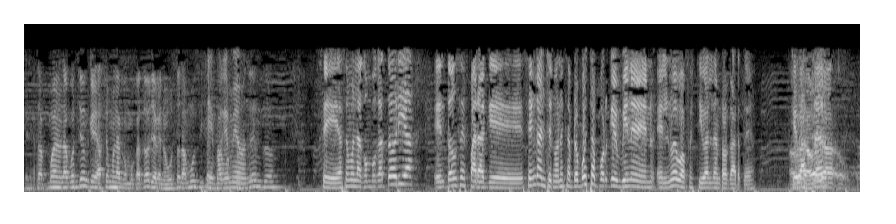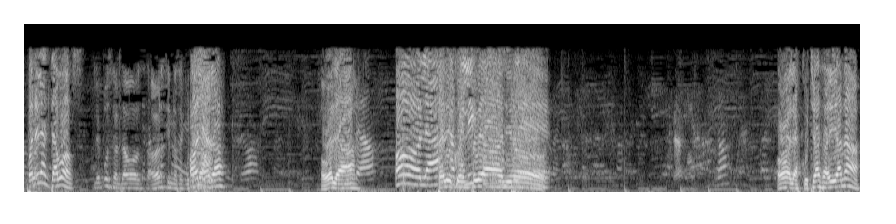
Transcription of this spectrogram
Está- bueno, la cuestión que hacemos la convocatoria, que nos gustó la música, Sí, estamos contentos. Sí, hacemos la convocatoria, entonces para que se enganche con esta propuesta porque viene el nuevo festival de Enrocarte. A Que ver, va a ser... ahora- Pon el altavoz. Le puse altavoz, a ver si nos escucha Hola. ahora. Hola. Hola, ¡Feliz cumpleaños! cumple. Hola, ¿escuchás ahí, Ana?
